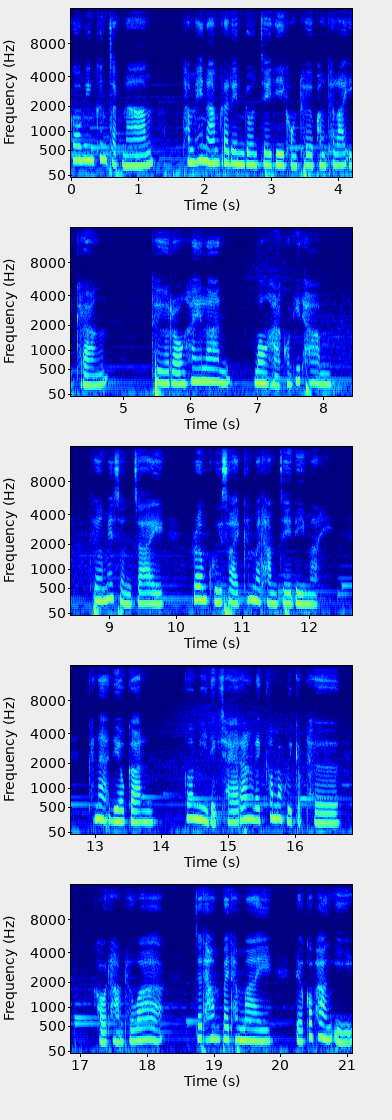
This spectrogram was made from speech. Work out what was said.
ก็วิ่งขึ้นจากน้ำทำให้น้ำกระเด็นโดนเจดีของเธอพังทลายอีกครั้ง เธอร้องไห้ลั่น มองหาคนที่ทำเธอไม่สนใจ เริ่มคุยสายขึ้นมาทำเจดีใหม่ ขณะเดียวกัน ก็มีเด็กชายร่างเล็กเข้ามาคุยกับเธอ เขาถามเธอว่า จะทำไปทำไม เดี๋ยวก็พังอีก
